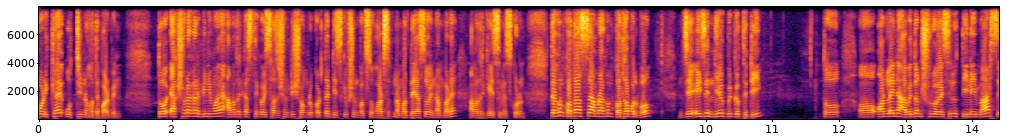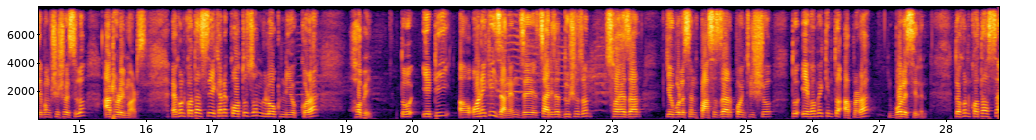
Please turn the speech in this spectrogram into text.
পরীক্ষায় উত্তীর্ণ হতে পারবেন। তো একশো টাকার বিনিময়ে আমাদের কাছ থেকে ওই সাজেশনটি সংগ্রহ করতে ডিসক্রিপশন বক্সে হোয়াটসঅ্যাপ নাম্বার দেওয়া আছে, ওই নাম্বারে আমাদেরকে এস করুন। তো এখন কথা হচ্ছে আমরা এখন কথা বলব যে এই যে নিয়োগ বিজ্ঞপ্তিটি তো অনলাইনে আবেদন শুরু হয়েছিল তিনই মার্চ এবং শেষ হয়েছিল আঠারোই মার্চ। এখন কথা হচ্ছে এখানে কতজন লোক নিয়োগ করা হবে? তো এটি অনেকেই জানেন যে চার হাজার দুশো জন, ছয় হাজার, কেউ বলেছেন পাঁচ হাজার পঁয়ত্রিশশো। তো এভাবে কিন্তু আপনারা বলেছিলেন। তখন কথা হচ্ছে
